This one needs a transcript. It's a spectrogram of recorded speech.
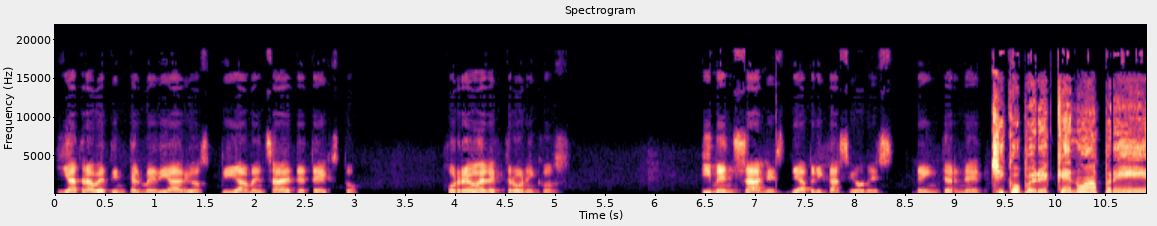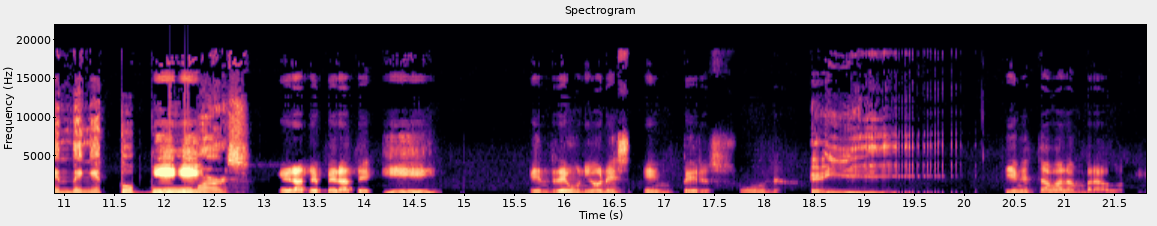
y a través de intermediarios vía mensajes de texto correos electrónicos y mensajes de aplicaciones de internet. Chico, pero es que no aprenden estos boomers. espérate, espérate. Y en reuniones en persona. Ey. ¿Quién estaba alambrado aquí?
